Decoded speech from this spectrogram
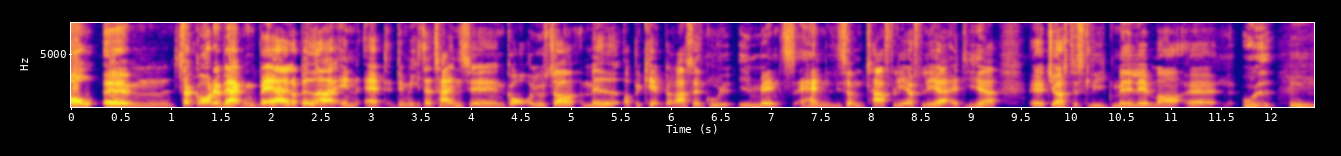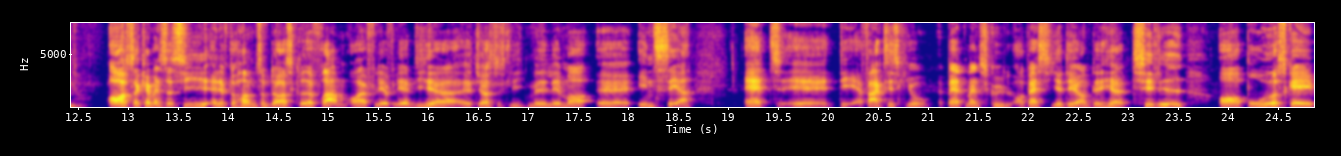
Og øhm, så går det hverken værre eller bedre, end at det meste af tegneserien går jo så med at bekæmpe Ra's al Ghul, imens han ligesom tager flere og flere af de her øh, Justice League-medlemmer øh, ud. Mm. Og så kan man så sige, at efterhånden som det også skrider frem, og at flere og flere af de her øh, Justice League-medlemmer øh, indser, at øh, det er faktisk jo Batmans skyld, og hvad siger det om det her tillid og broderskab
